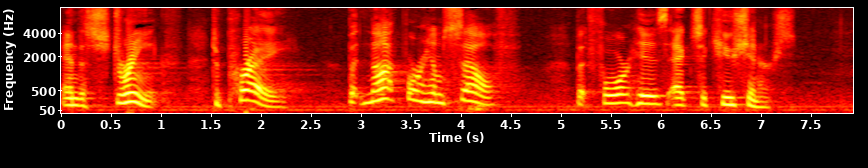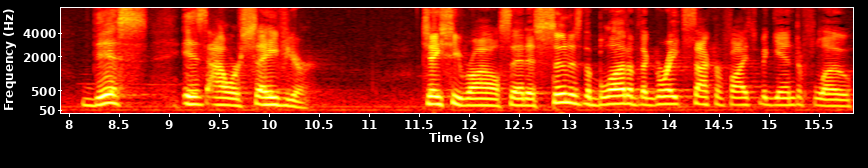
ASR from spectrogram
and the strength to pray, but not for himself, but for his executioners. This is our Savior. J.C. Ryle said, As soon as the blood of the great sacrifice began to flow,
